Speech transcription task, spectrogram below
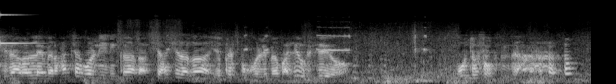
지나가려면 한참 걸리니까 낚시 하시다가 옆에 분 걸리면 빨리 오세요. 어쩔 수 없습니다.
